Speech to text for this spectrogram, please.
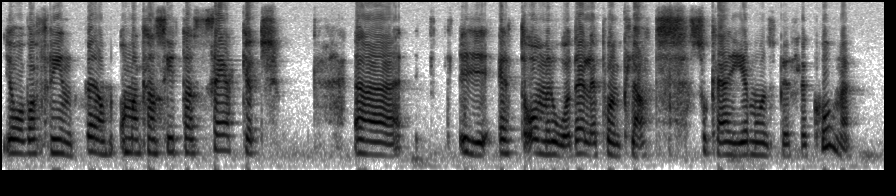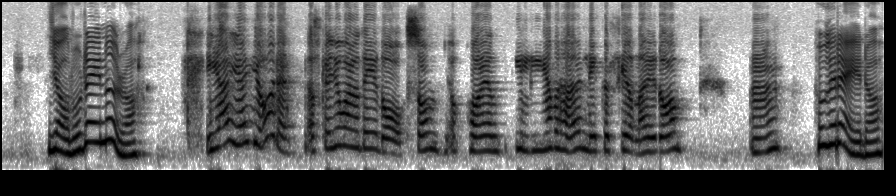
ja, varför inte? Om man kan sitta säkert eh, i ett område eller på en plats så kan jag ge munspelslektioner. Gör du det nu då? Ja, jag gör det. Jag ska göra det idag också. Jag har en elev här lite senare idag. Mm. Hur är det idag?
